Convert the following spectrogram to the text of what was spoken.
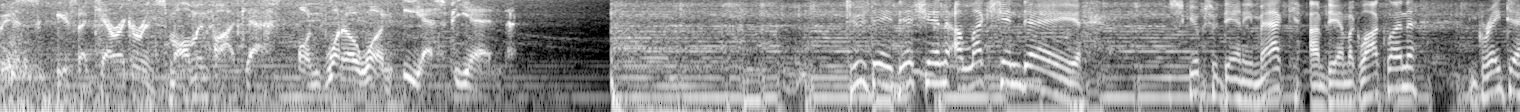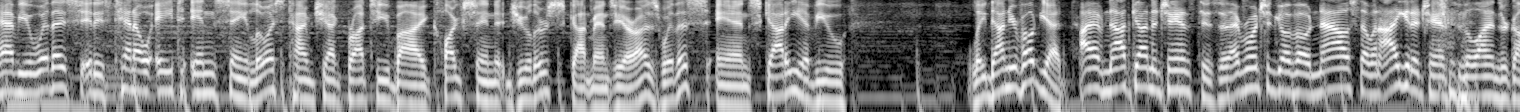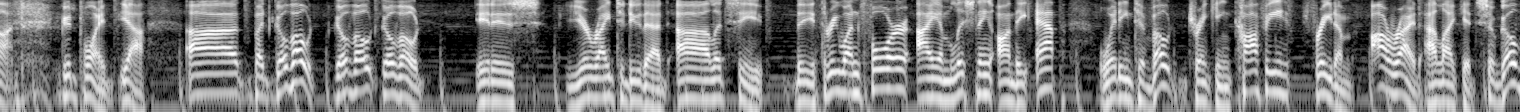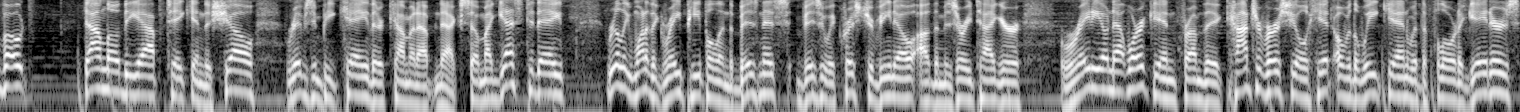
This is the Karraker and Smallman podcast on 101 ESPN. Tuesday edition, Election Day. Scoops with Danny Mac. I'm Dan McLaughlin. Great to have you with us. It is 10.08 in St. Louis. Time check brought to you by Clarkson Jewelers. Scott Manziera is with us. And Scotty, have you laid down your vote yet? I have not gotten a chance to, so everyone should go vote now so that when I get a chance to, the lines are gone. Good point. Yeah. Uh, but go vote. Go vote. Go vote. It is your right to do that. Uh, let's see. The 314, I am listening on the app, waiting to vote, drinking coffee, freedom. All right, I like it. So go vote. Download the app, take in the show. Ribs and PK, they're coming up next. So, my guest today, really one of the great people in the business, visit with Chris Gervino of the Missouri Tiger Radio Network. And from the controversial hit over the weekend with the Florida Gators,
